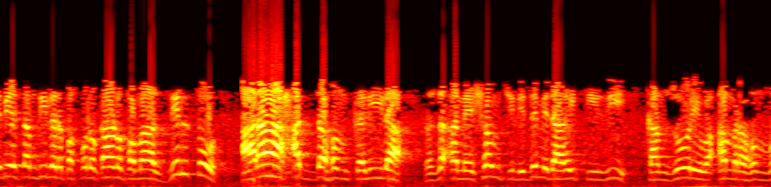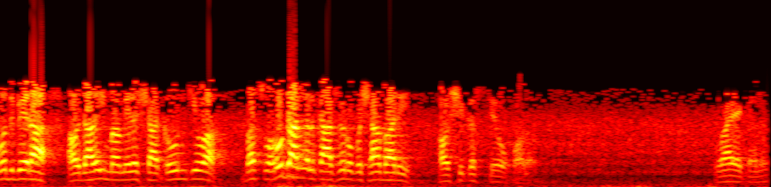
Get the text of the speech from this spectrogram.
نبی اسلام دی لره په خپل کانو په ما زلتو ارا حدهم قليلا زه امیشم چې دې مې داغي تیزی کمزوري و امرهم مدبره او داغي معاملې شاکون کی وا بس ورود انګل کافر په شاباري او شکست یې وکړو وای کنه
